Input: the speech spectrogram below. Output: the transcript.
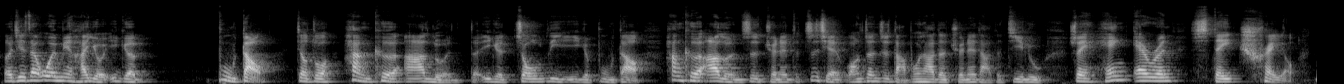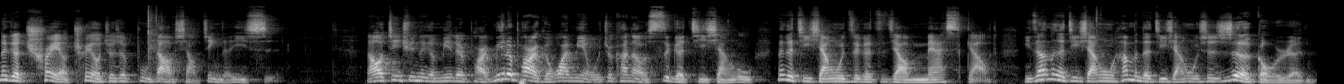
而且在外面还有一个步道。叫做汉克阿伦的一个州立一个步道，汉克阿伦是全垒的之前王贞治打破他的全垒打的记录，所以 Han Aaron State Trail 那个 trail trail 就是步道小径的意思。然后进去那个 Miller Park Miller Park 外面我就看到有四个吉祥物，那个吉祥物这个字叫 mascot，你知道那个吉祥物他们的吉祥物是热狗人。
